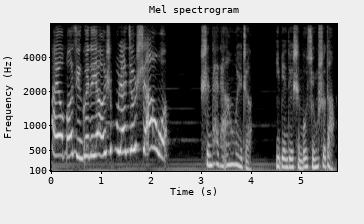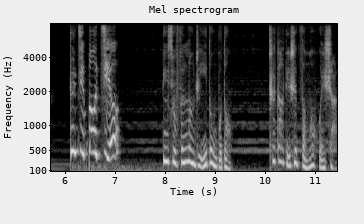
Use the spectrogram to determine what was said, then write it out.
还要保险柜的钥匙，不然就杀我。”沈太太安慰着，一边对沈波雄说道：“赶紧报警。”丁秀芬愣着一动不动，这到底是怎么回事儿？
